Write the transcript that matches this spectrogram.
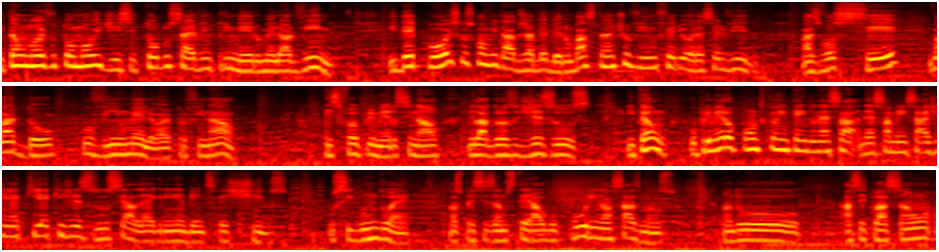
Então o noivo tomou e disse: Todos servem primeiro o melhor vinho. E depois que os convidados já beberam bastante, o vinho inferior é servido. Mas você guardou o vinho melhor para o final. Esse foi o primeiro sinal milagroso de Jesus. Então, o primeiro ponto que eu entendo nessa, nessa mensagem aqui é que Jesus se alegra em ambientes festivos. O segundo é, nós precisamos ter algo puro em nossas mãos. Quando a situação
